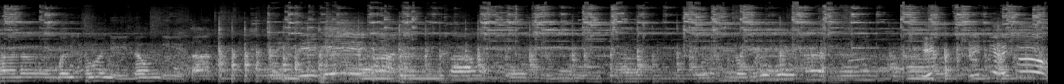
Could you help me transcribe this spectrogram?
thang bên thua nỉ đông nỉ tạc Thầy tê ghế mà đừng bao Đến như hết cô,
